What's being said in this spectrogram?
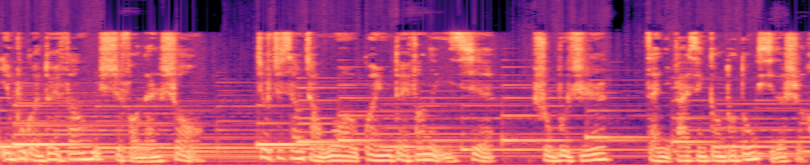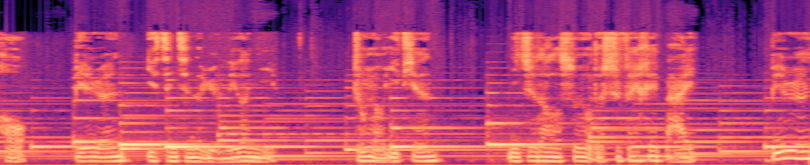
也不管对方是否难受，就只想掌握关于对方的一切。殊不知，在你发现更多东西的时候，别人也渐渐的远离了你。终有一天，你知道了所有的是非黑白，别人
